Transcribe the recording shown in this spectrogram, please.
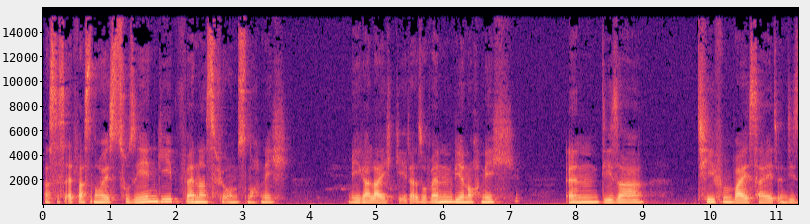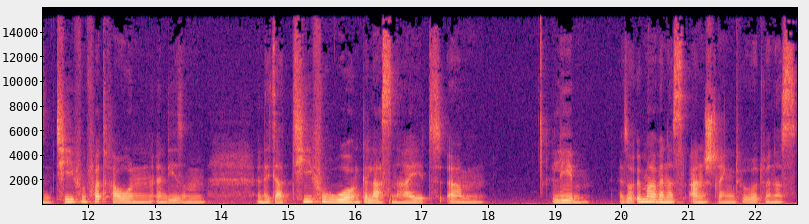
dass es etwas Neues zu sehen gibt, wenn es für uns noch nicht mega leicht geht. Also wenn wir noch nicht in dieser tiefen Weisheit, in diesem tiefen Vertrauen, in diesem in dieser tiefen Ruhe und Gelassenheit ähm, leben. Also immer, wenn es anstrengend wird, wenn es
